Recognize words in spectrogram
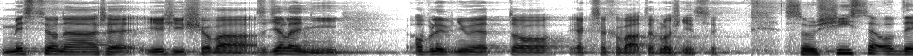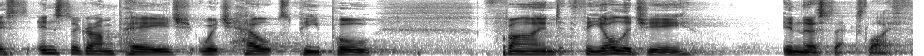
misionáře Ježíšova sdělení, ovlivňuje to, jak se chováte v ložnici. So she set up this Instagram page which helps people find theology in their sex life.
